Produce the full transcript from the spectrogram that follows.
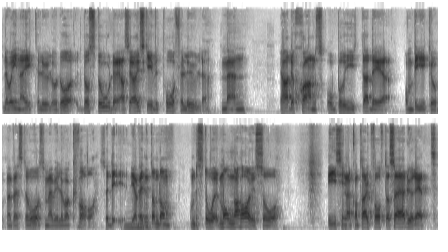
Det var innan jag gick till Luleå. Då, då stod det... Alltså jag har ju skrivit på för Luleå, men jag hade chans att bryta det om vi gick upp med Västerås om jag ville vara kvar. Så det, jag vet inte om de... Om det står... Många har ju så i sina kontrakt, för ofta så är det ju rätt...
